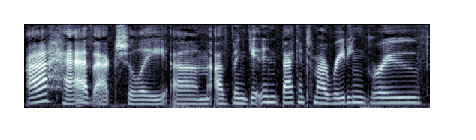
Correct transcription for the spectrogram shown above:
I have actually. Um, I've been getting back into my reading groove,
